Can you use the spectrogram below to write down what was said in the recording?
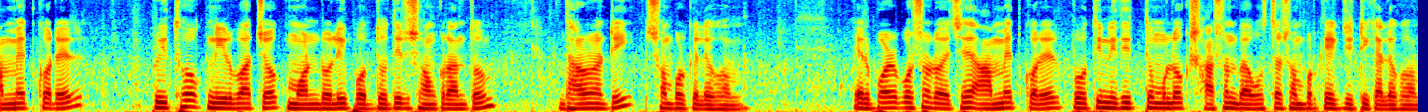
আম্বেদকরের পৃথক নির্বাচক মণ্ডলী পদ্ধতির সংক্রান্ত ধারণাটি সম্পর্কে লেখম। এরপরের প্রশ্ন রয়েছে আম্বেদকরের প্রতিনিধিত্বমূলক শাসন ব্যবস্থা সম্পর্কে একটি টিকা লেখম।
